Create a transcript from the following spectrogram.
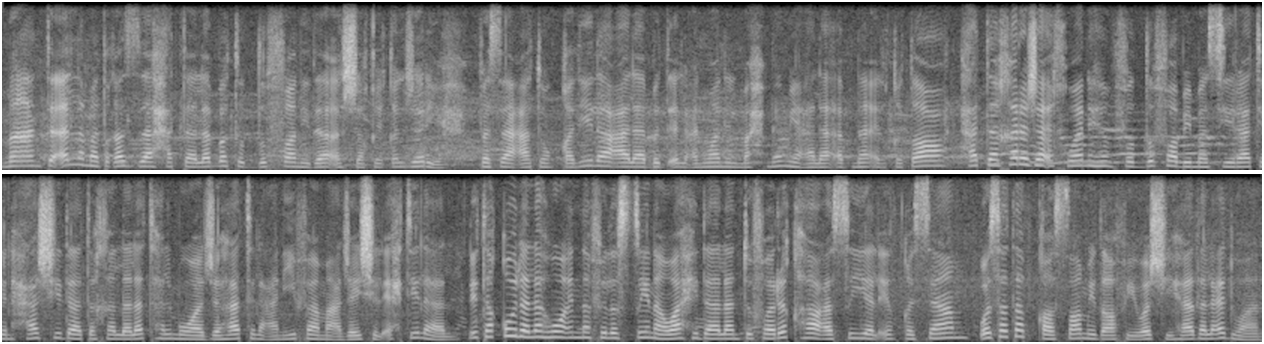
ما أن تألمت غزة حتى لبت الضفة نداء الشقيق الجريح. فساعات قليلة على بدء العنوان المحموم على أبناء القطاع حتى خرج إخوانهم في الضفة بمسيرات حاشدة تخللتها المواجهات العنيفة مع جيش الاحتلال. لتقول له إن فلسطين واحدة لن تفارقها عصي الانقسام وستبقى صامدة في وجه هذا العدوان.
